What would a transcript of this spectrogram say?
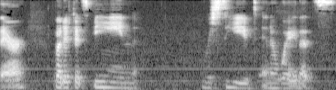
there, but if it's being received in a way that's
